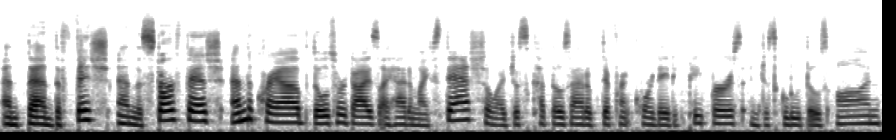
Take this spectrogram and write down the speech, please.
And then the fish and the starfish and the crab, those were dies I had in my stash, so I just cut those out of different coordinating papers and just glued those on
